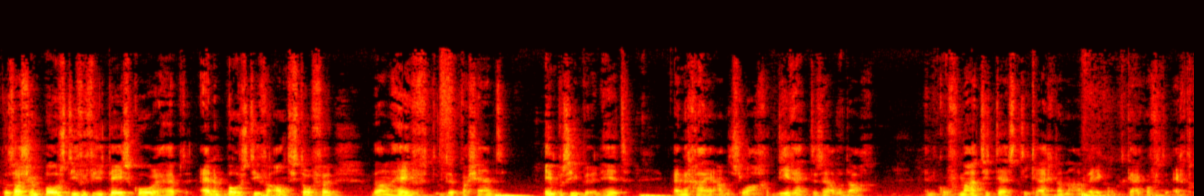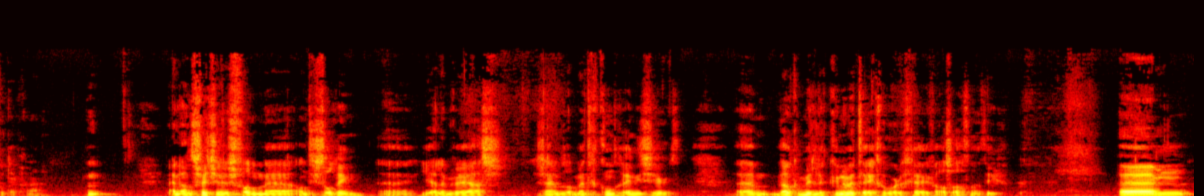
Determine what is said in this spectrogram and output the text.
Dus als je een positieve 4T-score hebt en een positieve antistoffen, dan heeft de patiënt in principe een hit. En dan ga je aan de slag direct dezelfde dag. En die confirmatietest die krijg je dan na een week om te kijken of je het echt goed hebt gedaan. Hm. En dan switch je dus van uh, antistolling. Uh, je LMWA's zijn op dat moment gecontraindiceerd. Um, welke middelen kunnen we tegenwoordig geven als alternatief? Um,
